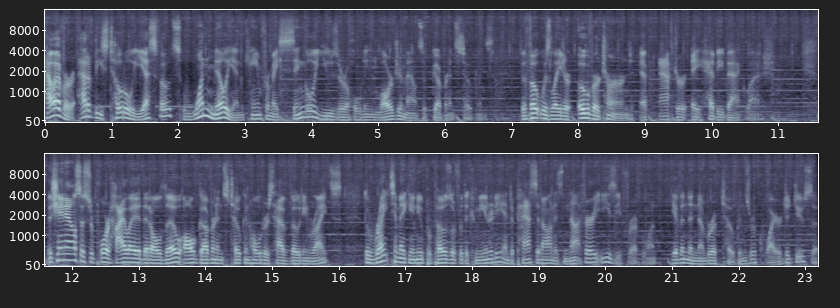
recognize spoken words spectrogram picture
However, out of these total yes votes, 1 million came from a single user holding large amounts of governance tokens. The vote was later overturned after a heavy backlash. The Chainalysis report highlighted that although all governance token holders have voting rights, the right to make a new proposal for the community and to pass it on is not very easy for everyone, given the number of tokens required to do so.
